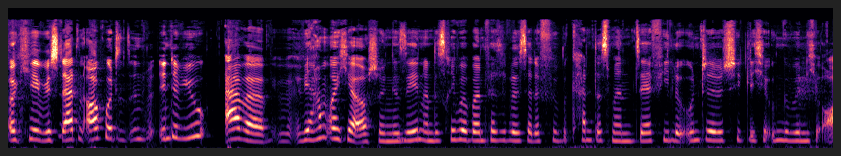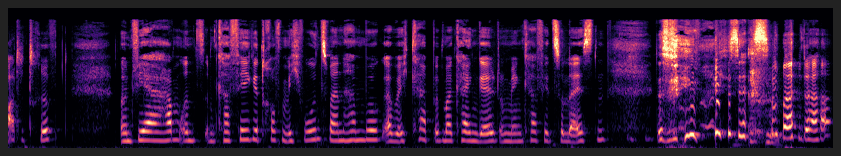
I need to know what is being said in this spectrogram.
Okay, wir starten awkward ins In- Interview, aber wir haben euch ja auch schon gesehen und das Reeperbahn Festival ist ja dafür bekannt, dass man sehr viele unterschiedliche, ungewöhnliche Orte trifft. Und wir haben uns im Café getroffen. Ich wohne zwar in Hamburg, aber ich habe immer kein Geld, um mir einen Kaffee zu leisten. Deswegen war ich das erste Mal da.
